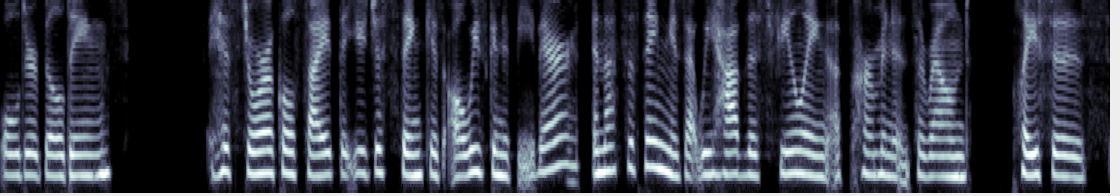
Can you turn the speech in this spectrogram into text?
older buildings, historical site that you just think is always going to be there. And that's the thing is that we have this feeling of permanence around places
